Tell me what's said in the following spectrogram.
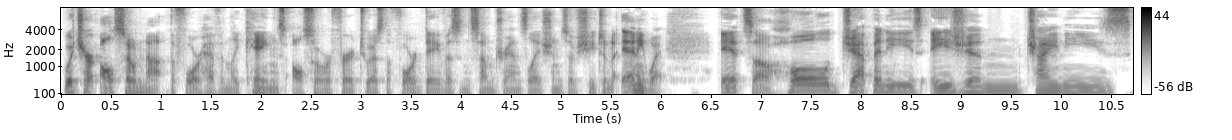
which are also not the four heavenly kings, also referred to as the four devas in some translations of Shito. Anyway, it's a whole Japanese, Asian, Chinese,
